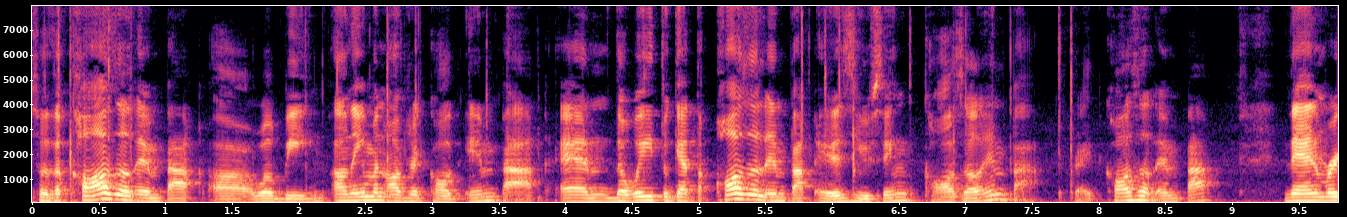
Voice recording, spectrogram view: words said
So the causal impact uh, will be, I'll name an object called impact. And the way to get the causal impact is using causal impact, right? Causal impact. Then we're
